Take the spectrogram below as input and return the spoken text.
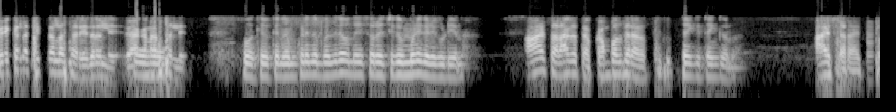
vehicle sir ಸರ್ ಇದರಲ್ಲಿ ವ್ಯಾಗನರ್ಸಲ್ಲಿ ಓಕೆ ಓಕೆ ನಮ್ಮ ಕಡೆಯಿಂದ ಬಂದ್ರೆ ಒಂದು ಐದು ಸಾವಿರ ಹೆಚ್ಚು ಕಮ್ಮಿ ಮಾಡಿ ಗಾಡಿ ಕೊಡಿ ಅಣ್ಣ. ಸರ್ ಆಗುತ್ತೆ. ಕಂಪಲ್ಸರಿ ಆಗುತ್ತೆ. ಥ್ಯಾಂಕ್ ಯು ಥ್ಯಾಂಕ್ ಯು ಅಣ್ಣ. ಆಯ್ತು ಸರ್ ಆಯ್ತು. ಓಕೆ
